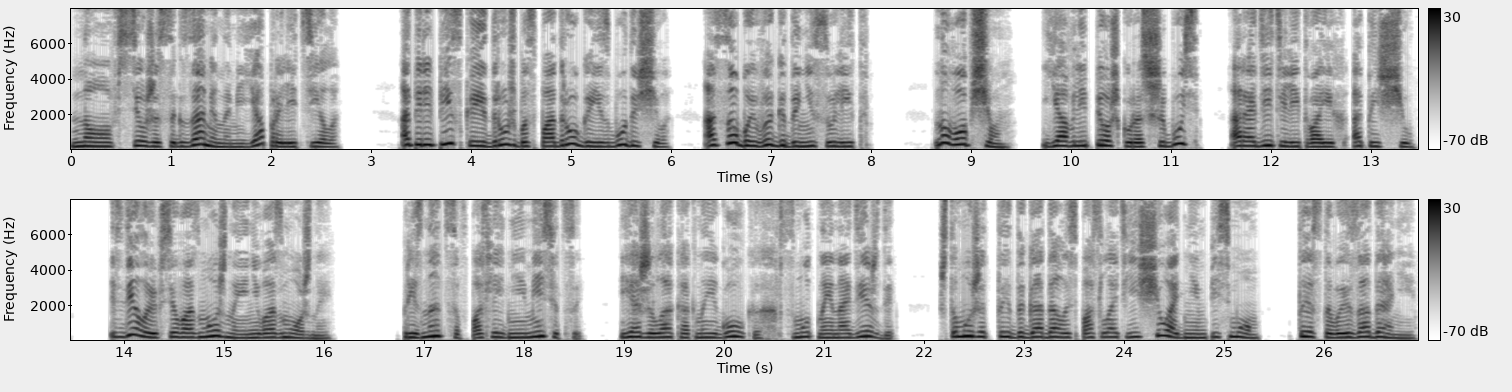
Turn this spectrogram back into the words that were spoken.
Но все же с экзаменами я пролетела. А переписка и дружба с подругой из будущего особой выгоды не сулит. Ну, в общем, я в лепешку расшибусь, а родителей твоих отыщу. Сделаю все возможное и невозможное. Признаться, в последние месяцы я жила как на иголках в смутной надежде, что, может, ты догадалась послать еще одним письмом тестовые задания,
